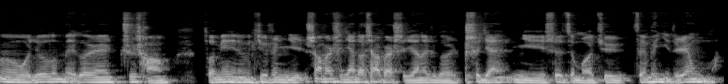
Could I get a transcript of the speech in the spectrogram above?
嗯，我觉得每个人职场所面临的问题就是你上班时间到下班时间的这个时间，你是怎么去分配你的任务嘛？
